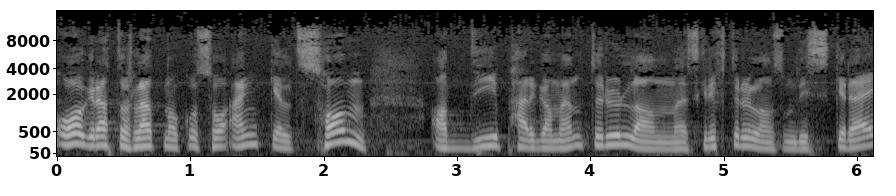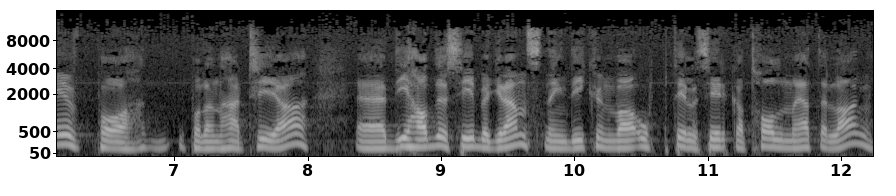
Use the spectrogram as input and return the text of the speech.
òg rett og slett noe så enkelt som at de pergamentrullene, skriftrullene som de skrev på på denne tida, eh, de hadde sin begrensning. De kunne være opptil ca. 12 meter lang.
